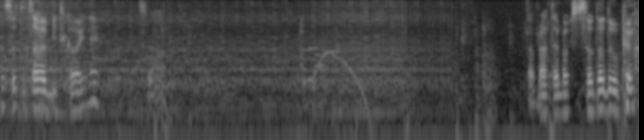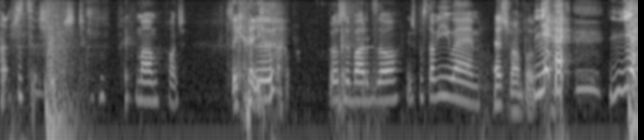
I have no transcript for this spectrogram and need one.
To są te całe bitcoiny? Co? Dobra, te boksy są do dupy, masz coś jeszcze. Mam, chodź. Czekaj, Y, proszę bardzo. Już postawiłem. też mam bo Nie! Nie!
